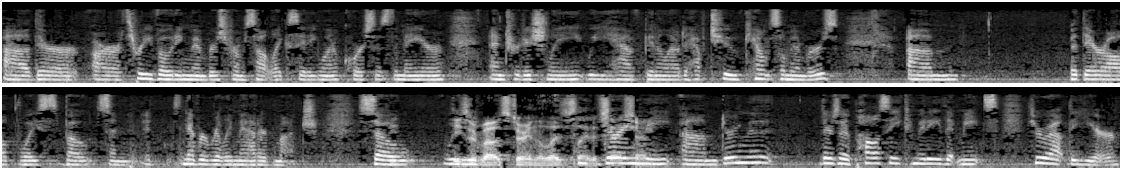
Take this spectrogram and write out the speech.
uh, there are three voting members from Salt Lake City. One, of course, is the mayor, and traditionally, we have been allowed to have two council members. Um, But they're all voice votes, and it's never really mattered much. So we... These are votes during the legislative During session. the, um, during the, there's a policy committee that meets throughout the year,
